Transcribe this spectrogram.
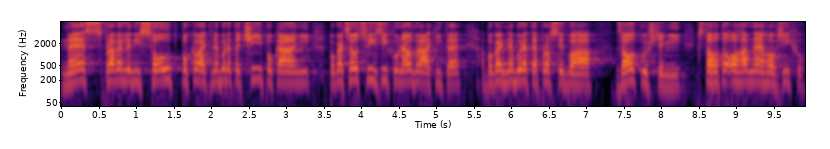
nést spravedlivý soud, pokud nebudete činit pokání, pokud se od svých hříchů neodvrátíte a pokud nebudete prosit Boha za odpuštění z tohoto ohavného hříchu.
